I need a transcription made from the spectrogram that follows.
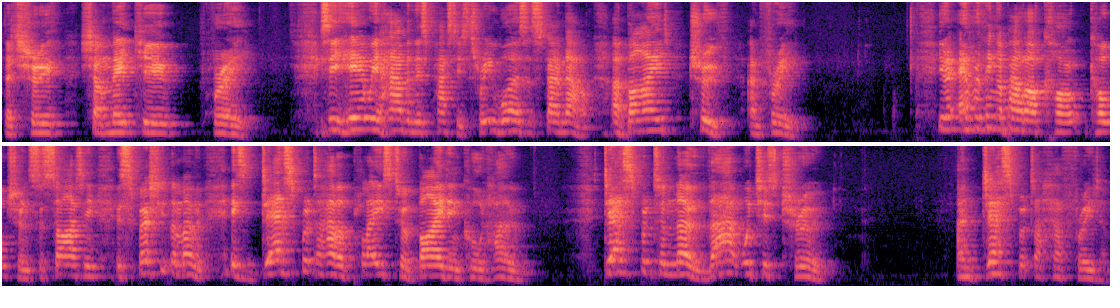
The truth shall make you free. You see, here we have in this passage three words that stand out abide, truth, and free. You know, everything about our culture and society, especially at the moment, is desperate to have a place to abide in called home desperate to know that which is true, and desperate to have freedom.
